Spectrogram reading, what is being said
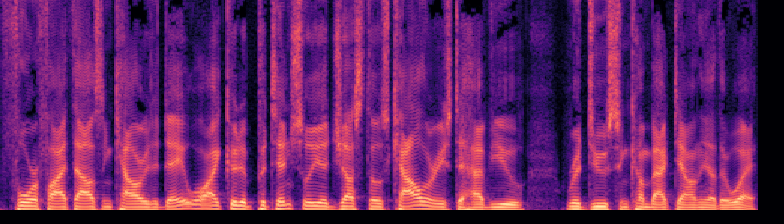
four or five thousand calories a day, well, I could potentially adjust those calories to have you reduce and come back down the other way.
